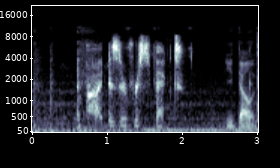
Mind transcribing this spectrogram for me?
I deserve respect. you don't.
